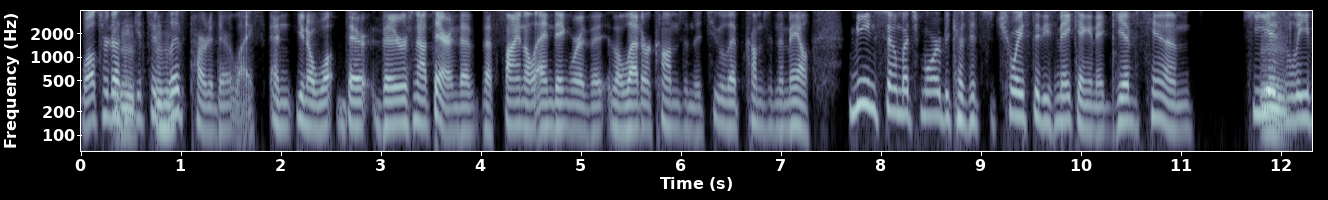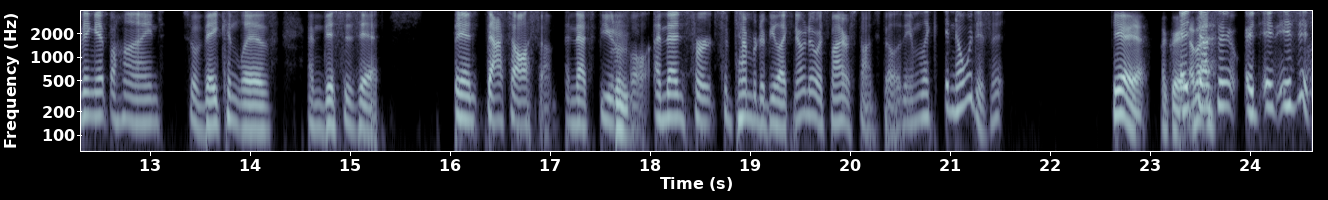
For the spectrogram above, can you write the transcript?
Walter doesn't Mhm, get to mhm. live part of their life, and you know what? There, there's not there. And the the final ending where the the letter comes and the tulip comes in the mail means so much more because it's a choice that he's making, and it gives him he is Mm. leaving it behind so they can live, and this is it. And that's awesome, and that's beautiful. And then for September to be like, no, no, it's my responsibility. I'm like, no, it isn't. Yeah, yeah, agree. It doesn't. It, it isn't.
